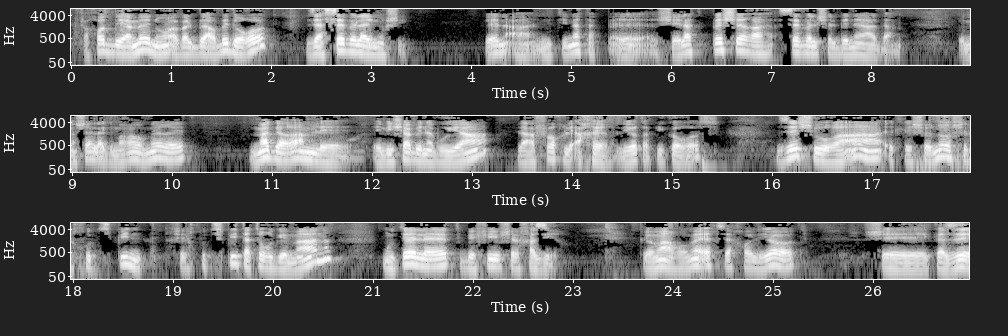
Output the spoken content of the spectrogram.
לפחות בימינו, אבל בהרבה דורות, זה הסבל האנושי. כן, נתינת, שאלת פשר הסבל של בני האדם. למשל, הגמרא אומרת, מה גרם לאלישע בן אבויה להפוך לאחר, להיות אפיקורוס? זה שהוא ראה את לשונו של חוצפית, של חוצפית התורגמן מוטלת בפיו של חזיר. כלומר, הוא אומר, איך זה יכול להיות שכזה,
